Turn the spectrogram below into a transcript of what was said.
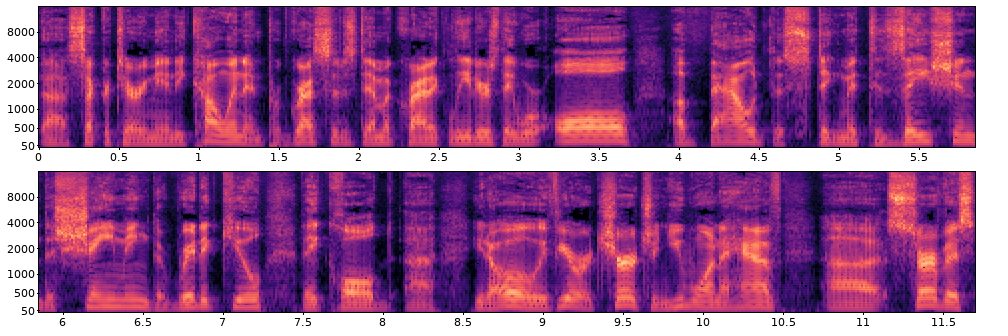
uh, Secretary Mandy Cohen and progressives, Democratic leaders, they were all about the stigmatization, the shaming, the ridicule. They called uh, you know, oh, if you're a church and you want to have uh, service,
